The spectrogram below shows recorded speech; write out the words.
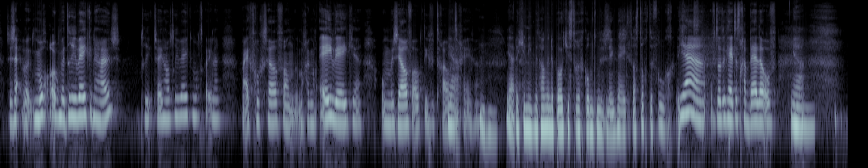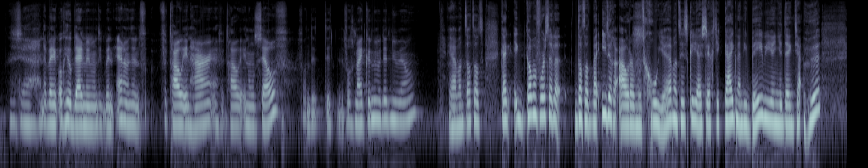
Ze zei, ik mocht ook met drie weken naar huis. Drie, tweeënhalf, drie weken mocht ik alleen. Maar ik vroeg zelf van, mag ik nog één weekje om mezelf ook die vertrouwen Ja. te geven. Mhm. Ja, dat je niet met hangende pootjes terugkomt en dat je denkt, nee, dit was toch te vroeg. Weet je? Ja, of dat ik heet het ga bellen. Of, Ja. dus eh, daar ben ik ook heel blij mee, want ik ben erg met een vertrouwen in haar en vertrouwen in onszelf. Van dit, dit, volgens mij kunnen we dit nu wel. Ja, want dat dat. Kijk, ik kan me voorstellen dat dat bij iedere ouder moet groeien. Hè? Want Hiske, jij zegt, je kijkt naar die baby en je denkt, ja, huh,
